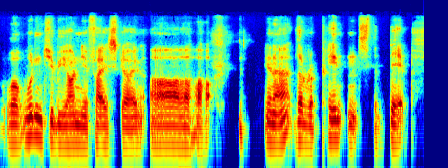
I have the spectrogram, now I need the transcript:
Well, wouldn't you be on your face going, Oh, you know, the repentance, the depth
